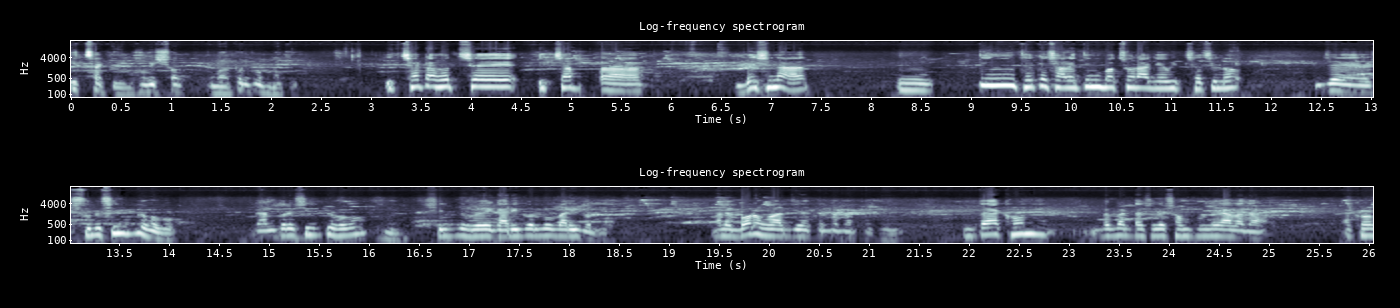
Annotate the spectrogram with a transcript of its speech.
ইচ্ছা কি? ভবিষ্যৎ তোমার পরিকল্পনা কি? ইচ্ছাটা হচ্ছে ইচ্ছা বেশি না তিন থেকে সাড়ে তিন বছর আগেও ইচ্ছা ছিল যে শুধু শিল্পী হব। গান করে শিল্পী হব হুম। শিল্পী হয়ে গাড়ি করব বাড়ি করব। মানে বড় হওয়ার যে একটা ব্যাপার থাকে। কিন্তু এখন ব্যাপারটা আসলে সম্পূর্ণই আলাদা। এখন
